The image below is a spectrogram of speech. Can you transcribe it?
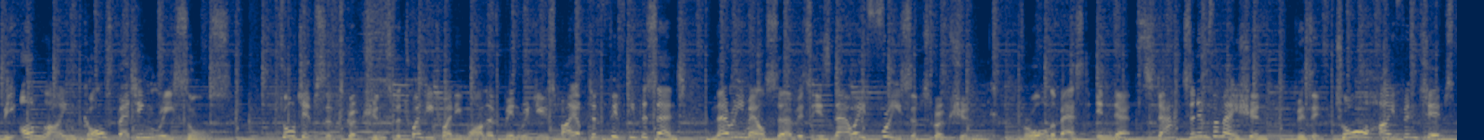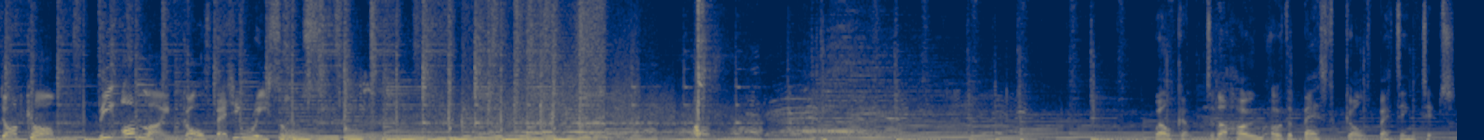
the online golf betting resource. Tour TourTips subscriptions for 2021 have been reduced by up to 50%, and their email service is now a free subscription. For all the best in-depth stats and information, visit tour-tips.com, the online golf betting resource. Welcome to the home of the best golf betting tips.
